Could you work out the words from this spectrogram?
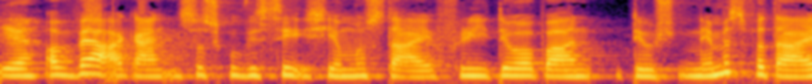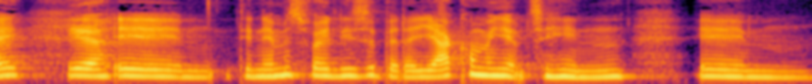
Ja. Og hver gang, så skulle vi ses hjemme hos dig, fordi det var bare, det er jo nemmest for dig, Ja. øhm, det er nemmest for Elisabeth, at jeg kommer hjem til hende, øhm,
